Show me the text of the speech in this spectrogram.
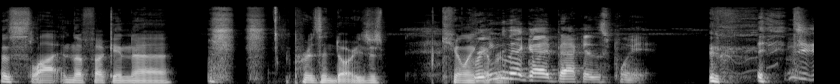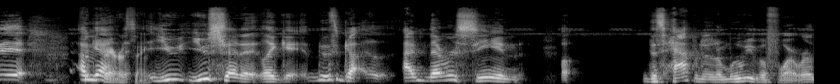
a slot in the fucking uh, prison door. He's just killing Bringing everyone. that guy back at this point. Again, Embarrassing. you you said it like this guy. I've never seen this happened in a movie before, where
